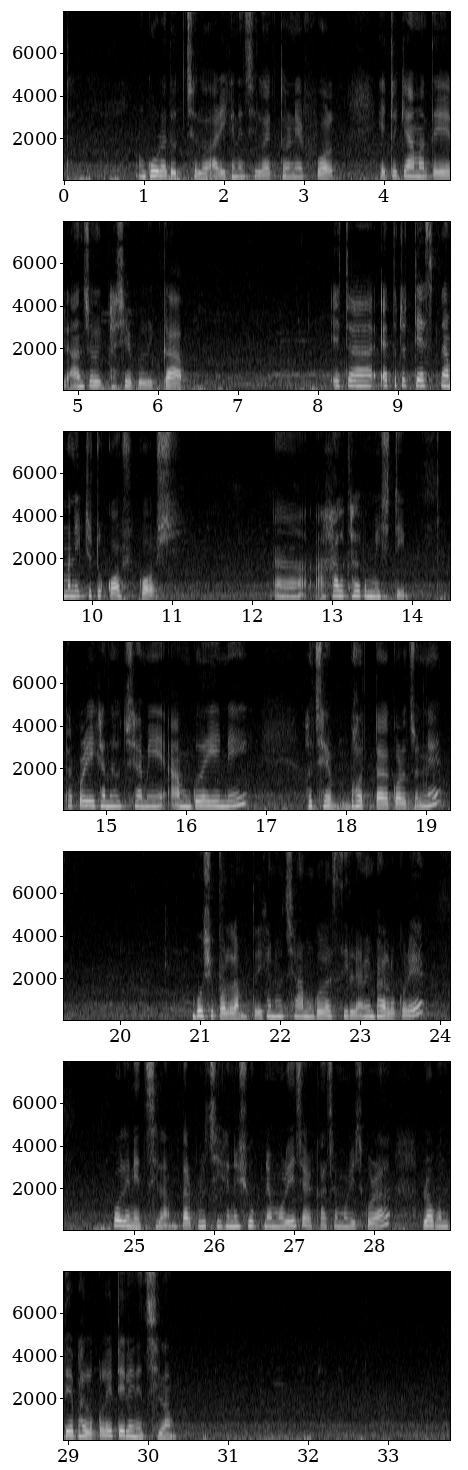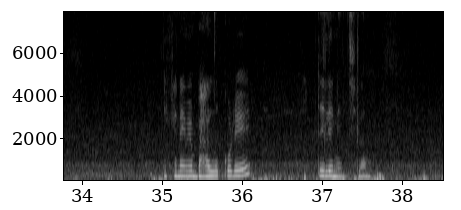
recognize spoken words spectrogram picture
গুঁড়া দুধ ছিল, আর এখানে ছিল এক ধরনের ফল। এটাকে আমাদের আঞ্চলিক ভাষায় বলি কাপ। এটা এতটা টেস্ট না মানে একটু একটু কষ কষ হালকা হালকা মিষ্টি। তারপরে এখানে হচ্ছে আমি আমগুলো এনেই হচ্ছে ভর্তা করার জন্যে বসে পড়লাম। তো এখানে হচ্ছে আমগুলো সিলে আমি ভালো করে পলে নিচ্ছিলাম। তারপর হচ্ছে এখানে শুকনো মরিচ আর কাঁচা মরিচ গুঁড়া, লবণ দিয়ে ভালো করে টেলে নিচ্ছিলাম। এখানে আমি ভালো করে তেলে নিচ্ছিলাম।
